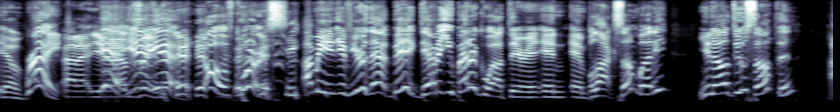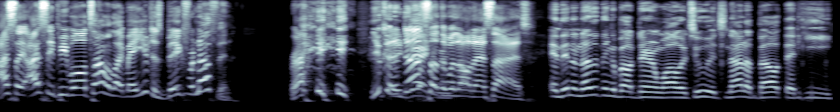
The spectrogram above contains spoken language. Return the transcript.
yo. Right. Yeah, I'm yeah, saying. yeah. Oh, of course. I mean, if you're that big, damn it, you better go out there and, and, and block somebody. You know, do something. I say I see people all the time. I'm like, man, you're just big for nothing. Right? you could have done something with all that size. And then another thing about Darren Waller too, it's not about that he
